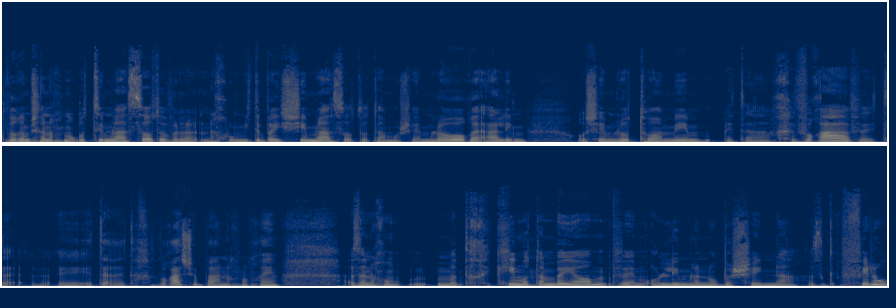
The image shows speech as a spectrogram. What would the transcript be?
דברים שאנחנו רוצים לעשות, אבל אנחנו מתביישים לעשות אותם, או שהם לא ריאליים, או שהם לא תואמים את החברה ואת את, את החברה שבה אנחנו חיים, אז אנחנו מדחיקים אותם ביום, והם עולים לנו בשינה. אז אפילו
